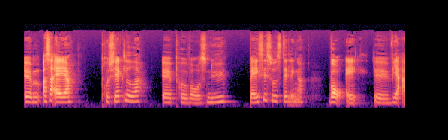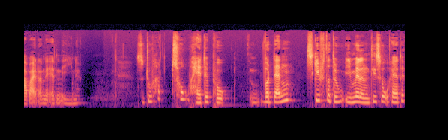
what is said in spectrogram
Øhm, og så er jeg projektleder øh, på vores nye basisudstillinger, hvoraf øh, vi er arbejderne af den ene. Så du har to hatte på. Hvordan skifter du imellem de to hatte?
